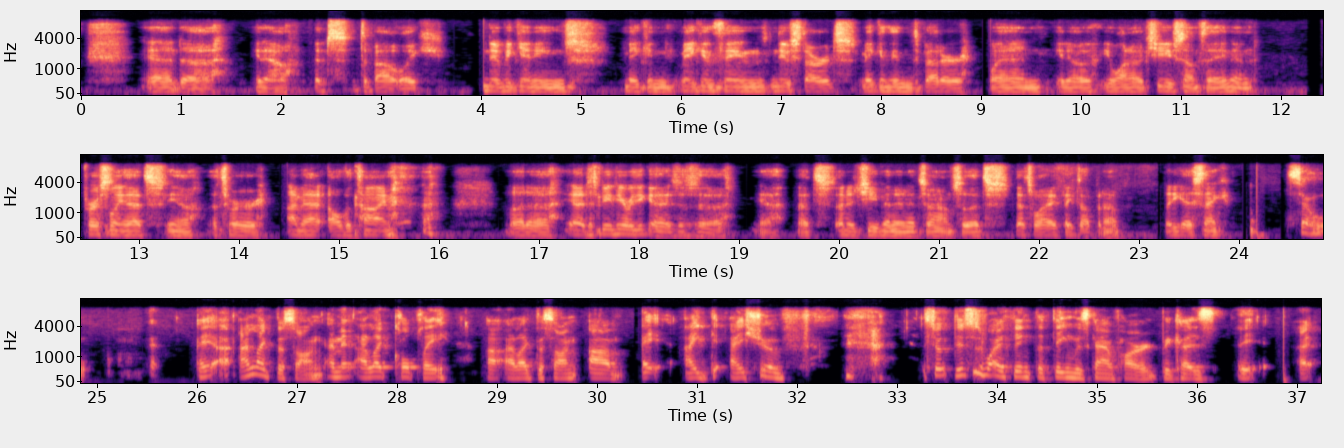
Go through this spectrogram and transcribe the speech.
and uh, you know it's it's about like new beginnings, making making things new starts, making things better when you know you want to achieve something. And personally, that's you know that's where I'm at all the time. but uh, yeah, just being here with you guys is uh, yeah, that's an achievement in its own. So that's that's why I picked up and up. What do you guys think? So I, I- like the song. I mean, I like Coldplay. Uh, I like the song. Um, I, I, I should have. so this is why I think the theme was kind of hard because I, I,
